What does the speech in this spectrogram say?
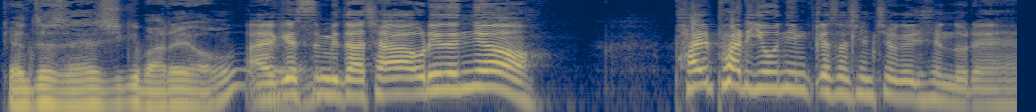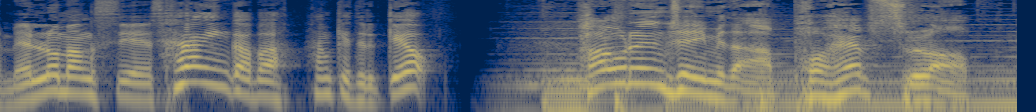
견뎌서 하시기 바래요 알겠습니다. 자, 우리는요. 8825님께서 신청해주신 노래 멜로망스의 사랑인가봐 함께 들을게요. 하울앤제입니다. Perhaps Love.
